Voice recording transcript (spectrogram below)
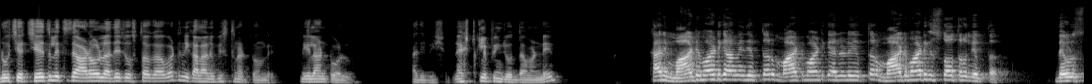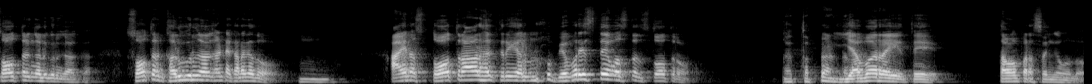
నువ్వు చే- చేతులు ఎత్తితే ఆడవాళ్ళు అదే చూస్తావు కాబట్టి నీకు అలా అనిపిస్తున్నట్టుంది. నీలాంటి వాళ్ళు. అది విషయం. నెక్స్ట్ క్లిప్పింగ్ చూద్దామండి. కానీ మాటి మాటికి ఆమె చెప్తారు? మాటి మాటికి అల్లుడు చెప్తారు. మాటి మాటికి స్తోత్రం చెప్తారు. దేవుడు స్తోత్రం కలుగును గాక. స్తోత్రం కలుగును గాక అంటే కలగదు. ఆయన స్తోత్రార్హ క్రియలను వివరిస్తే వస్తుంది స్తోత్రం. ఎవరైతే తమ ప్రసంగంలో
